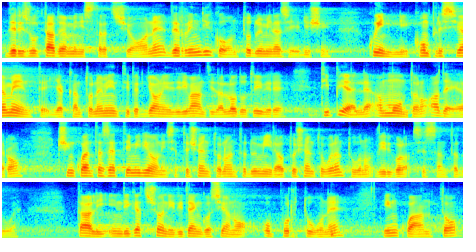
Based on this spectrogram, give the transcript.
del risultato di amministrazione del rendiconto 2016. Quindi complessivamente gli accantonamenti per gli oneri derivanti dal lodo Tevere TPL ammontano ad euro 57 milioni 792.841,62. Tali indicazioni ritengo siano opportune in quanto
